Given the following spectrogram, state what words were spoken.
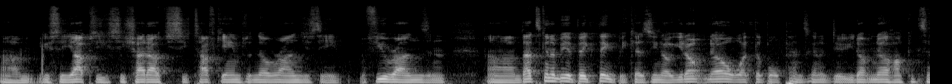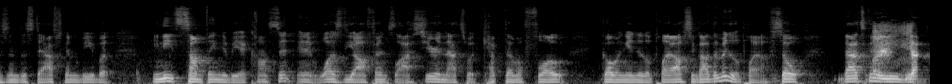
um, you see ups, you see shutouts, you see tough games with no runs, you see a few runs, and um, that's going to be a big thing because you know you don't know what the bullpen's going to do. You don't know how consistent the staff's going to be, but you need something to be a constant, and it was the offense last year, and that's what kept them afloat going into the playoffs and got them into the playoffs. So that's going to need to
